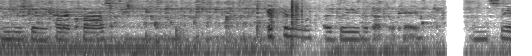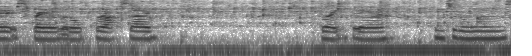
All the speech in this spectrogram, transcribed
I'm just gonna cut across. It's gonna look ugly, but that's okay. And say spray a little peroxide right there into the wounds.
